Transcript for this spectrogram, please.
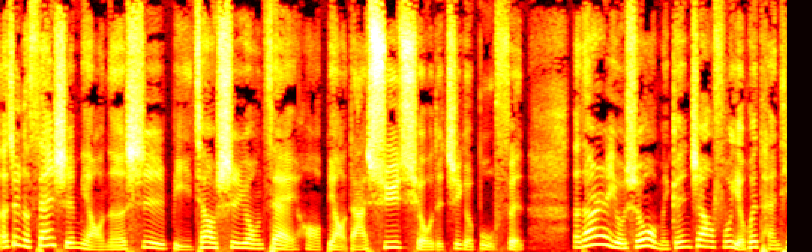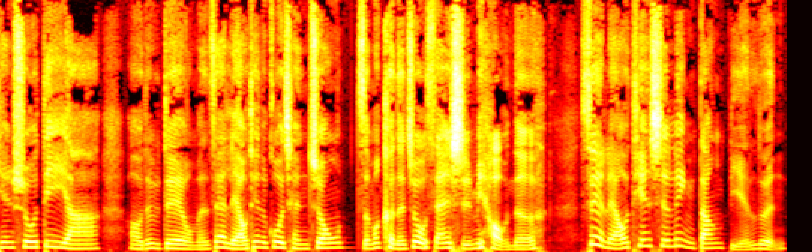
那这个三十秒呢，是比较适用在哈、表达需求的这个部分。那当然，有时候我们跟丈夫也会谈天说地呀，哦，对不对？我们在聊天的过程中，怎么可能只有三十秒呢？所以聊天是另当别论。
